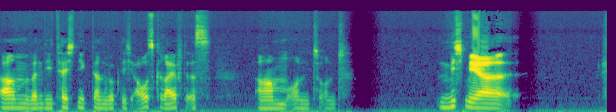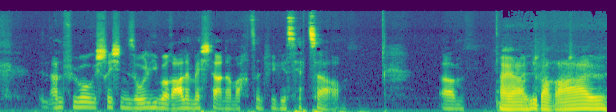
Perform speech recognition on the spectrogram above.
ähm, wenn die Technik dann wirklich ausgereift ist ähm, und, und nicht mehr in Anführungsstrichen so liberale Mächte an der Macht sind, wie wir es jetzt haben. Ähm, naja, liberal.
